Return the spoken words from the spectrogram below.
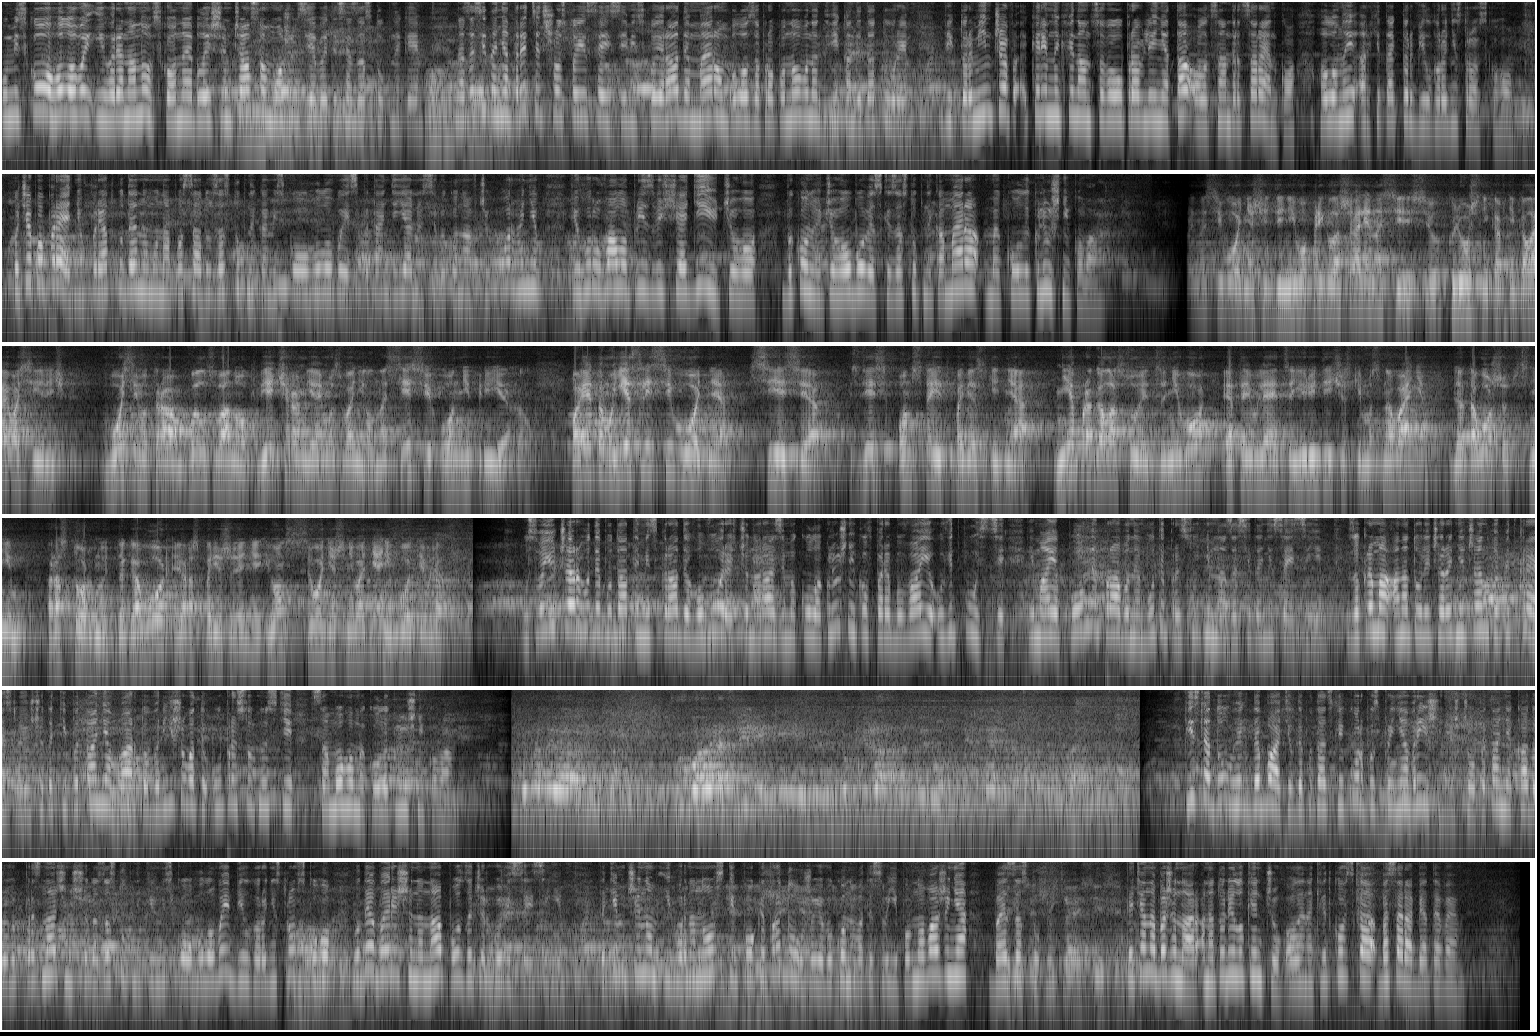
У міського голови Ігоря Нановського найближчим часом можуть з'явитися заступники. На засідання 36-ї сесії міської ради мером було запропоновано дві кандидатури: Віктор Мінчев, керівник фінансового управління, та Олександр Царенко, головний архітектор Білгородністровського. Хоча попередньо в порядку денному на посаду заступника міського голови з питань діяльності виконавчих органів фігурувало прізвище діючого виконуючого обов'язки заступника мера Миколи Клюшнікова. На сегодняшний день его приглашали на сессию. Клюшников Николай Васильевич. В 8 утра был звонок, вечером я ему звонил. На сессию он не приехал. Поэтому, если сегодня сессия, здесь он стоит в повестке дня, не проголосует за него, это является юридическим основанием для того, чтобы с ним расторгнуть договор и распоряжение. И он с сегодняшнего дня не будет являться. У свою чергу депутати міськради говорять, що наразі Микола Клюшніков перебуває у відпустці і має повне право не бути присутнім на засіданні сесії. Зокрема, Анатолій Чередніченко підкреслює, що такі питання варто вирішувати у присутності самого Миколи Клюшнікова. Грубо говоря, Після довгих дебатів депутатський корпус прийняв рішення, що питання кадрових призначень щодо заступників міського голови Білгородністровського буде вирішено на позачерговій сесії. Таким чином, Ігор Нановський поки продовжує виконувати свої повноваження без заступників. Тетяна Бажанар, Анатолій Лукінчук, Олена Квітковська, Бесарабія ТВ.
